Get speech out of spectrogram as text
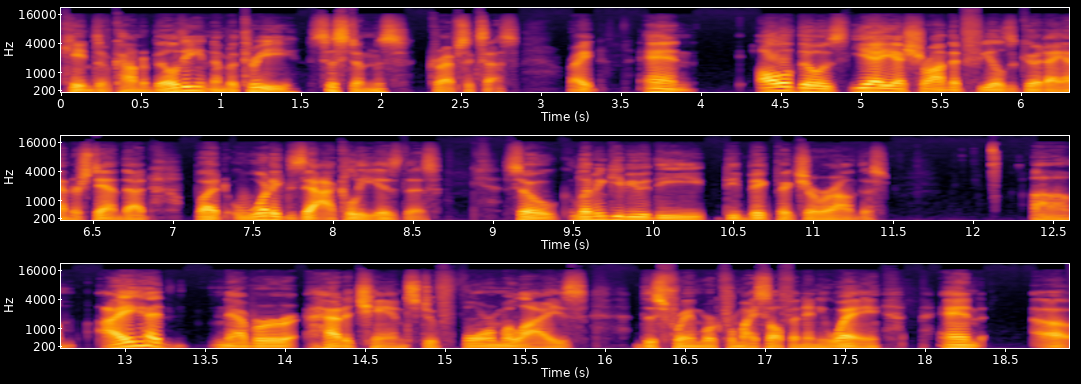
cadence of accountability. Number three, systems drive success right? And all of those, yeah, yeah, Sharran, that feels good. I understand that. But what exactly is this? So let me give you the the big picture around this. Um, I had never had a chance to formalize this framework for myself in any way. And uh,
